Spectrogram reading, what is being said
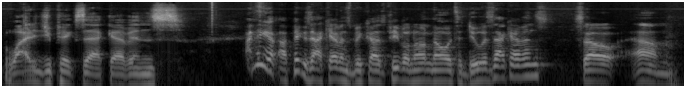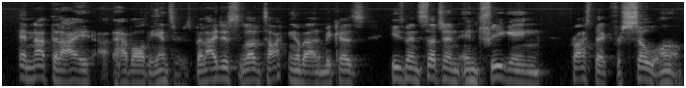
Why did you pick Zach Evans? I think I picked Zach Evans because people don't know what to do with Zach Evans. So, um, and not that I have all the answers, but I just love talking about him because he's been such an intriguing prospect for so long.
